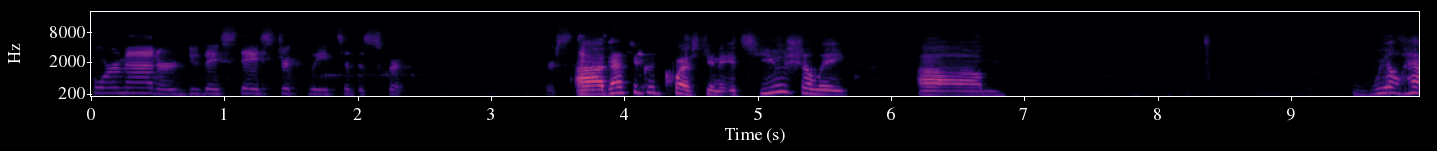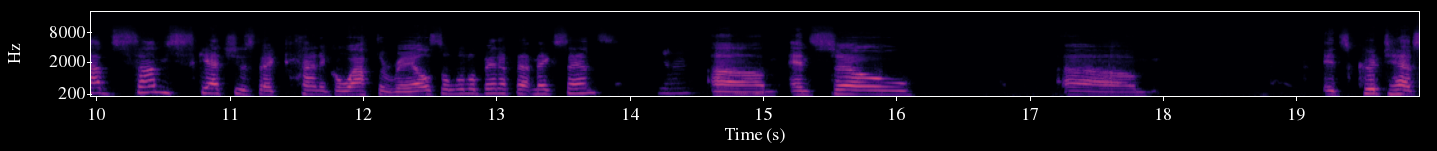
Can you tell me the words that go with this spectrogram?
format, or do they stay strictly to the script? Uh, that's a good question. It's usually um, we'll have some sketches that kind of go off the rails a little bit, if that makes sense. Mm-hmm. Um, and so um, it's good to have,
